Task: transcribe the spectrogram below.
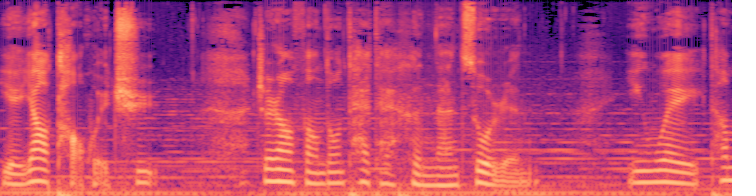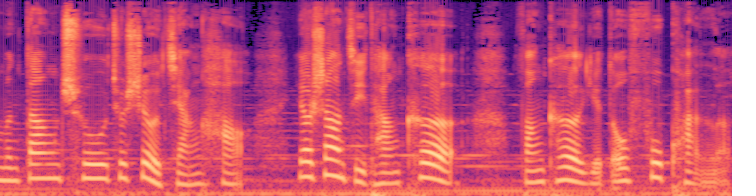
也要讨回去。这让房东太太很难做人，因为他们当初就是有讲好要上几堂课，房客也都付款了。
